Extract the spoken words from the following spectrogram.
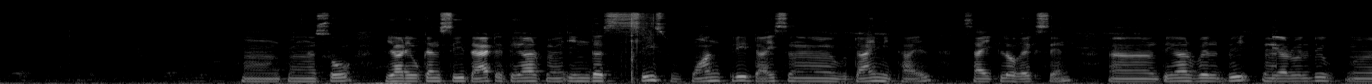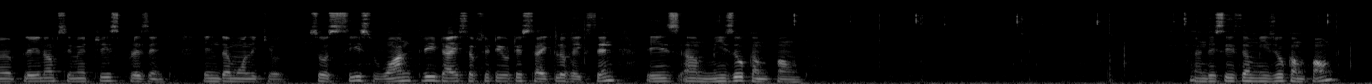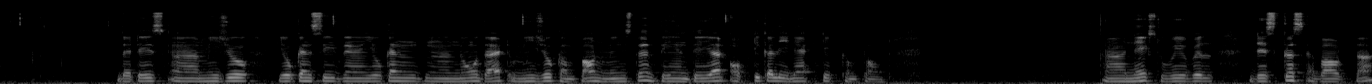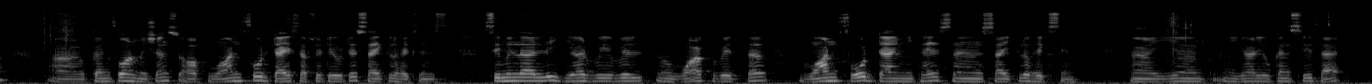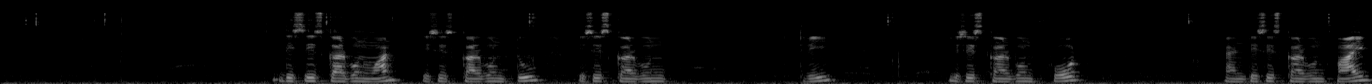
Mm, mm, so here you can see that they are in the cis 1 3 dis, uh, dimethyl cyclohexane uh, there will be there will be uh, plane of symmetries present in the molecule so cis 1 3 disubstituted cyclohexane is a meso compound. And this is the meso compound. That is uh, meso you can see the, you can uh, know that meso compound means that they, they are optically inactive compound. Uh, next we will discuss about the uh, conformations of 1,4 disubstituted cyclohexanes. Similarly, here we will uh, work with the 1,4 dimethyl cyclohexane. Uh, here you can see that this is carbon 1, this is carbon 2, this is carbon 3, this is carbon 4 and this is carbon 5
